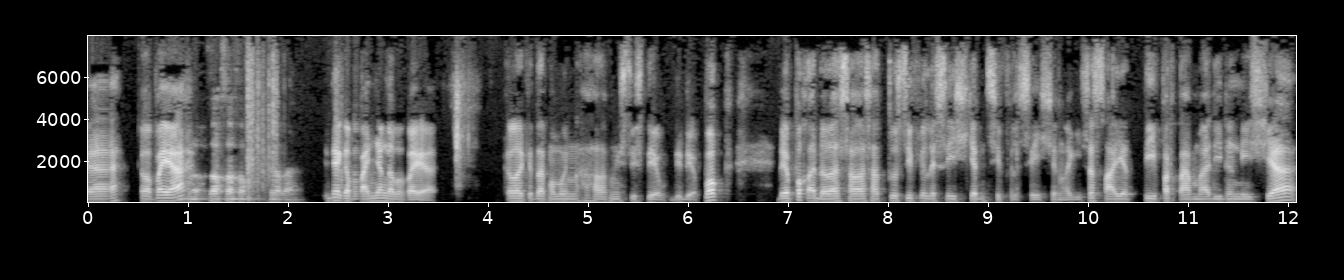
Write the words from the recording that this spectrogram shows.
ya, gak apa ya? Sok, sok, sok. Silakan. Ini agak panjang gak apa-apa ya. Kalau kita ngomongin hal-hal mistis di, di Depok, Depok adalah salah satu civilization civilization lagi society pertama di Indonesia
